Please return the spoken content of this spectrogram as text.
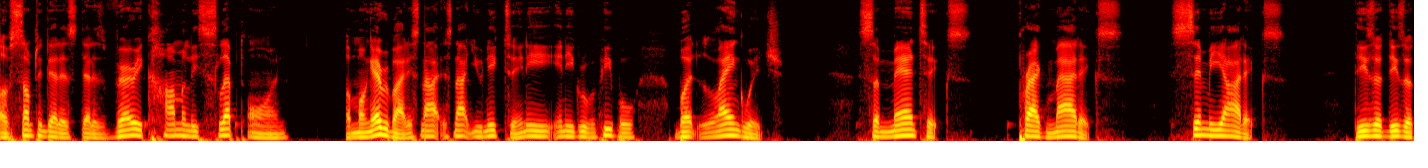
of something that is that is very commonly slept on among everybody. It's not it's not unique to any any group of people, but language, semantics, pragmatics, semiotics. These are these are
